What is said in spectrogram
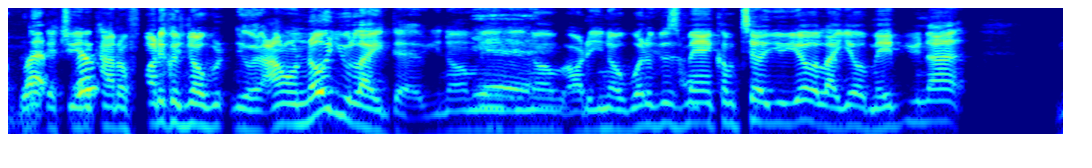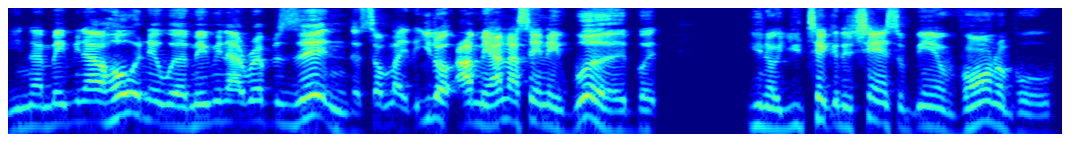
A black that you kind of funny because you know, you know, I don't know you like that. You know what I mean? Yeah. You know, or you know, what if this man come tell you, yo, like, yo, maybe you're not, you know, maybe not holding it well, maybe not representing or something like that. You know, I mean, I'm not saying they would, but you know, you taking the chance of being vulnerable.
